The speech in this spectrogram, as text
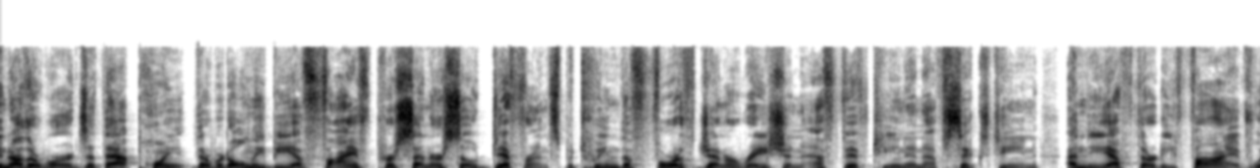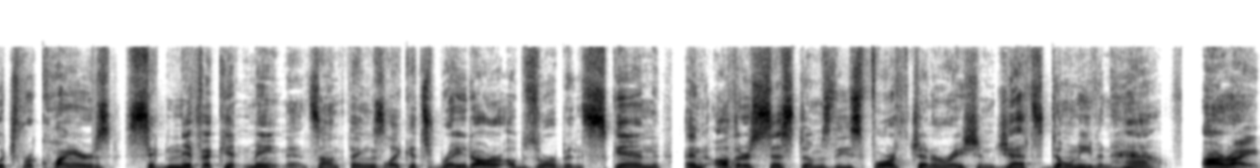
In other words, at that point, there would only be a 5% or so difference between the fourth generation F 15 and F 16 and the F 35, which requires significant maintenance on things like its radar absorbent skin and other systems these fourth generation jets don't even have. All right,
